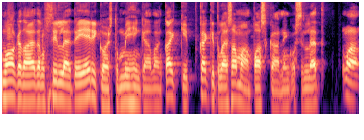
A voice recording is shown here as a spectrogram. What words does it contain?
mä oon ajatellut silleen, että ei erikoistu mihinkään, vaan kaikki, kaikki tulee samaan paskaan niin kuin silleen, että vaan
